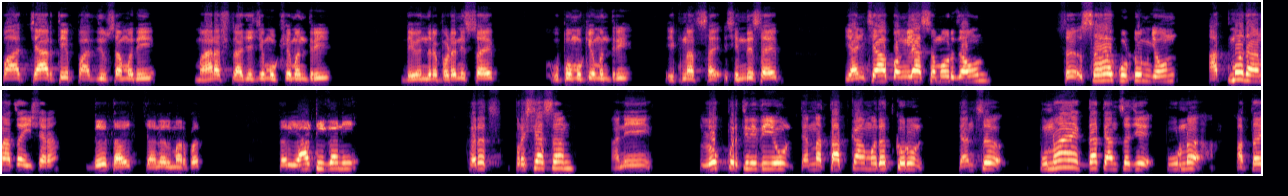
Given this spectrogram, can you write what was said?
पाच चार ते पाच दिवसामध्ये महाराष्ट्र राज्याचे मुख्यमंत्री देवेंद्र फडणवीस साहेब उपमुख्यमंत्री एकनाथ साहेब शिंदे साहेब यांच्या बंगल्यासमोर जाऊन स- सहकुटुंब घेऊन आत्मदानाचा इशारा देत आहेत चॅनल मार्फत. तर या ठिकाणी खरंच प्रशासन आणि लोकप्रतिनिधी येऊन त्यांना तात्काळ मदत करून त्यांचं पुन्हा एकदा त्यांचं जे पूर्ण आता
